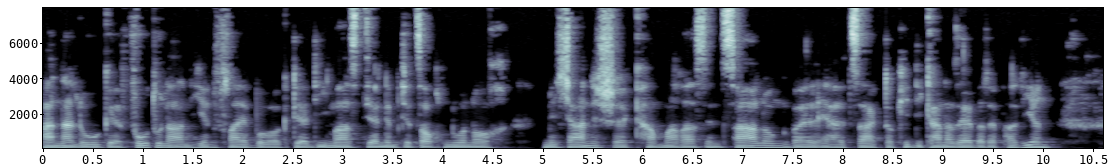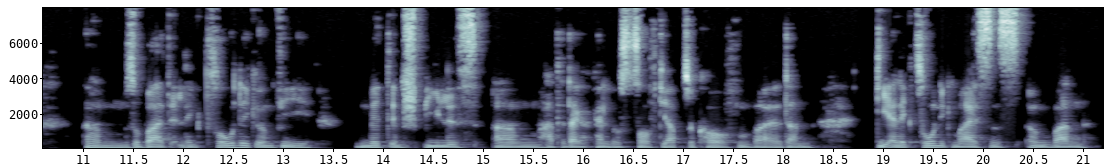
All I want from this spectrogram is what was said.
analoge Fotoladen hier in Freiburg, der Dimas, der nimmt jetzt auch nur noch mechanische Kameras in Zahlung, weil er halt sagt, okay, die kann er selber reparieren. Ähm, sobald Elektronik irgendwie mit im Spiel ist, ähm, hatte da gar keine Lust drauf, die abzukaufen, weil dann die Elektronik meistens irgendwann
